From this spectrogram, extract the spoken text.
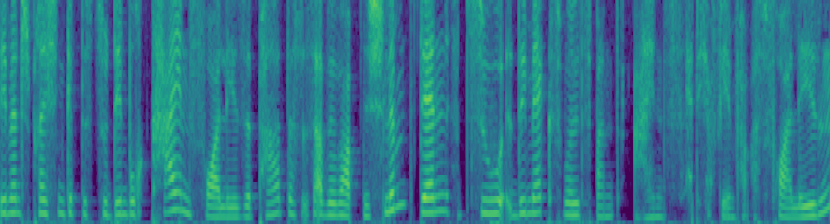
Dementsprechend gibt es zu dem Buch keinen Vorlesepart. Das ist aber überhaupt nicht schlimm, denn zu The Maxwells Band 1 hätte ich auf jeden Fall was vorlesen.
